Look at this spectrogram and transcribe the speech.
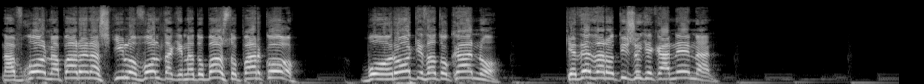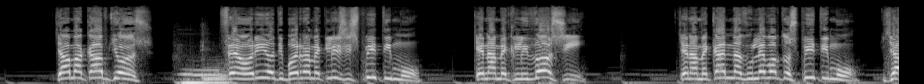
να βγω να πάρω ένα σκύλο βόλτα και να τον πάω στο πάρκο. Μπορώ και θα το κάνω και δεν θα ρωτήσω και κανέναν. Και άμα κάποιος θεωρεί ότι μπορεί να με κλείσει σπίτι μου και να με κλειδώσει και να με κάνει να δουλεύω από το σπίτι μου για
